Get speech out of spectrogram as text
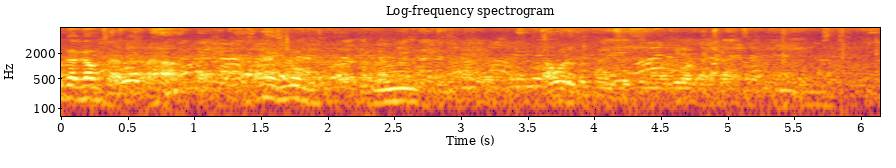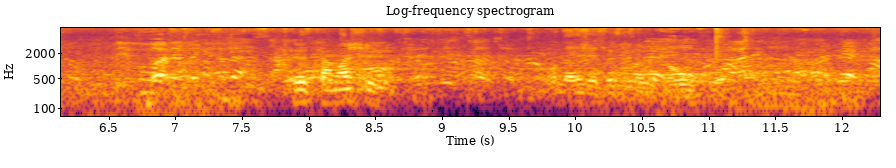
რომ გაგამწარე რა. ეს რომ ავორდო ეს თამაში უნდა შეგვიძლია გავუკეთოთ.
